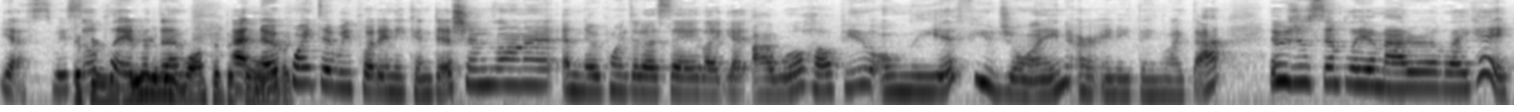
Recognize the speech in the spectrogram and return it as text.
Yes, we still played really with them. At no like... point did we put any conditions on it. and no point did I say like I will help you only if you join or anything like that. It was just simply a matter of like, hey,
